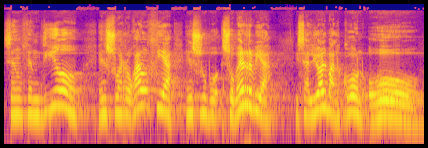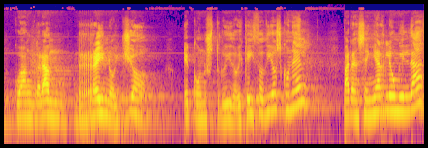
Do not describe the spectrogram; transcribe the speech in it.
se encendió en su arrogancia, en su soberbia, y salió al balcón. ¡Oh, cuán gran reino yo he construido! ¿Y qué hizo Dios con él? Para enseñarle humildad.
